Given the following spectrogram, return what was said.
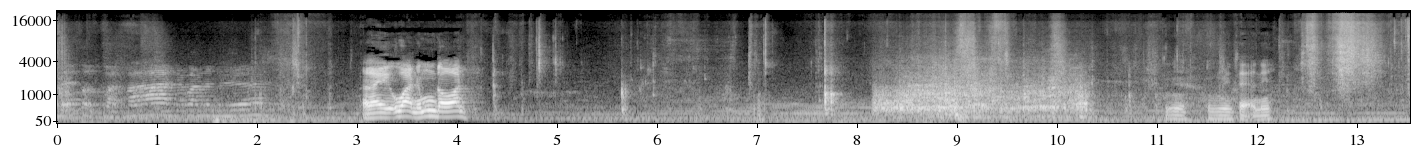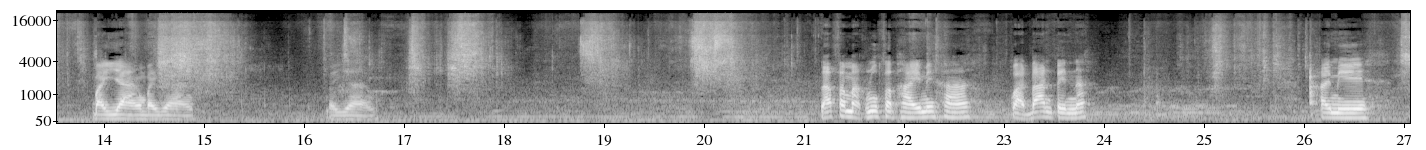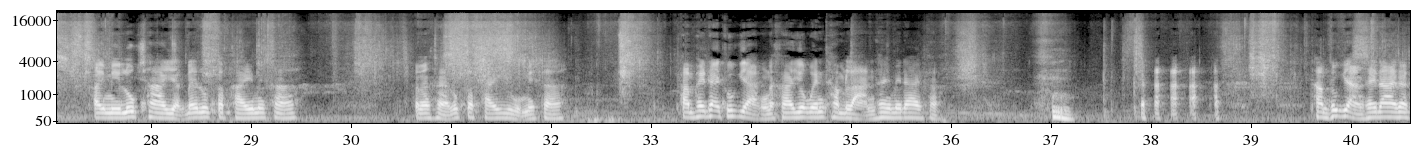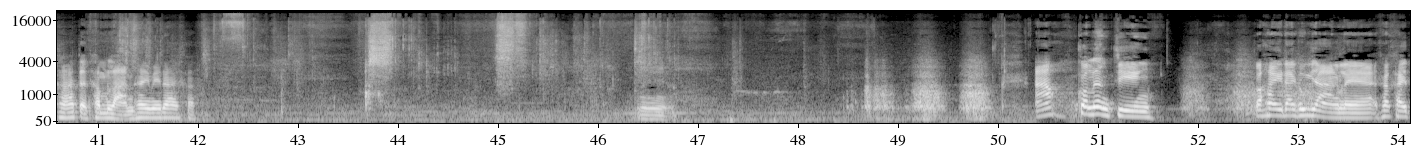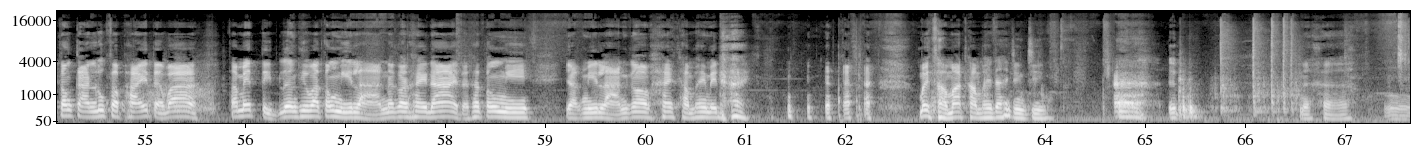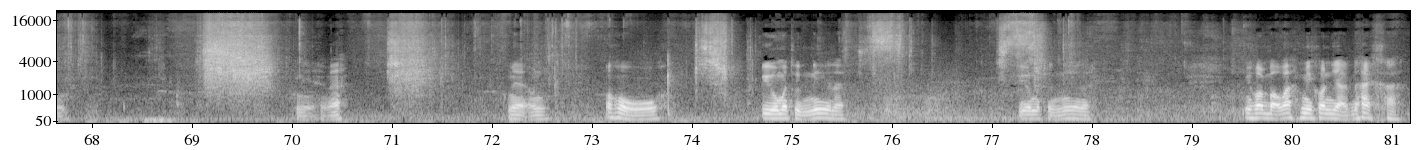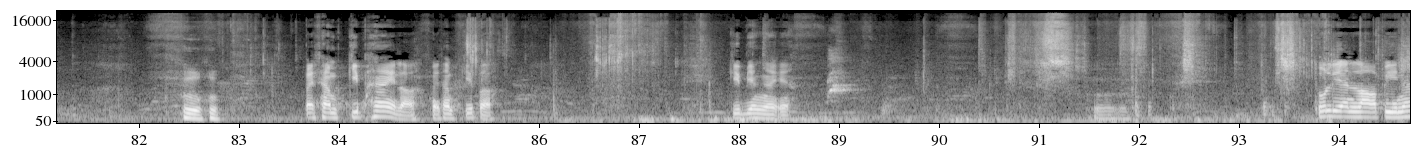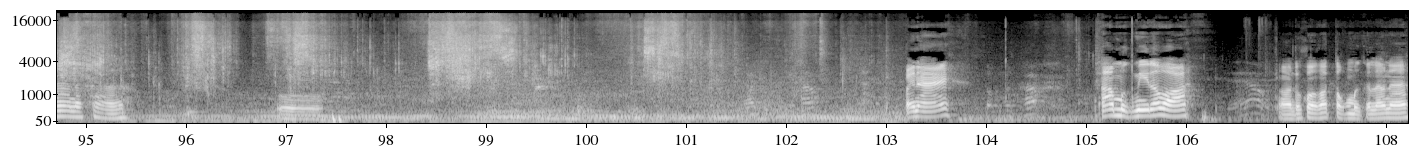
ด้สดกว่าบ้านในวันละเดือนอะไรอ้วนเดี๋ยวมึงโดน เนี่ยมันมีแต่อันนี้ ใบยางใบยาง ใบยาง รับสมัครลูกสะใภ้ไหมคะ กวาดบ้านเป็นนะ ใครมีใครมีลูกชายอยากได้ลูกสะใภ้ไหมคะกำลังหาลูกสะใภ้อยู่ไหมคะทำให้ได้ทุกอย่างนะคะ ยกเว้นทำหลานให้ไม่ได้ค่ะ ทำทุกอย่างให้ได้นะคะ แต่ทำหลานให้ไม่ได้ค่ะนี่เอ้าก็เรื่องจริง ก็ให้ได้ทุกอย่างแหละถ้าใครต้องการลูกสะใภ้แต่ว่าถ้าไม่ติดเรื่องที่ว่าต้องมีหลานนะก็ให้ได้ แต่ถ้าต้องมีอยากมีหลานก็ให้ทำให้ไม่ได้ ไม่สามารถทำให้ได้จริง ๆอ่าอึบนะคะอืม นี่เห็นไหมเนี่ยมันโอ้โหปิวมาถึงนี่เลยปิวมาถึงนี่เลย มีคนบอกว่ามีคนอยากได้ค่ะ ไปทำกิฟต์ให้เหรอ ไปทำกิฟต์เหรอ กิฟต์ยังไงอะทุเรียนรอปีหน้านะคะอืม ไปไหนอ้าวหมึกมีแล้วเหรออ๋อทุกคนก็ตกหมึกกันแล้วนะ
